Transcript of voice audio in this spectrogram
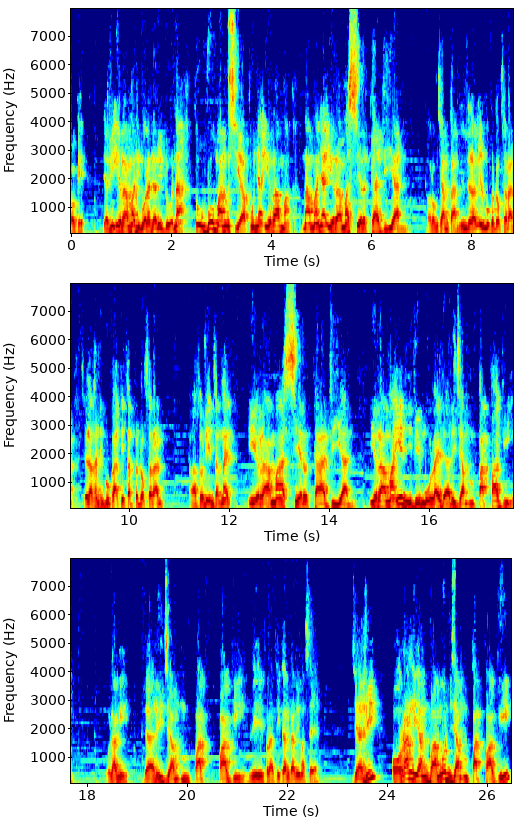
Oke. Jadi irama dimulai dari do. Nah, tubuh manusia punya irama, namanya irama sirkadian. Tolong camkan. Ini dalam ilmu kedokteran. Silakan dibuka kitab kedokteran atau di internet irama sirkadian. Irama ini dimulai dari jam 4 pagi. Ulangi, dari jam 4 pagi. Nih, perhatikan kalimat saya. Jadi, orang yang bangun jam 4 pagi,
